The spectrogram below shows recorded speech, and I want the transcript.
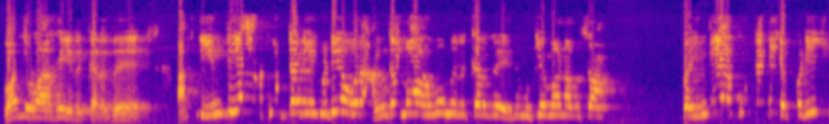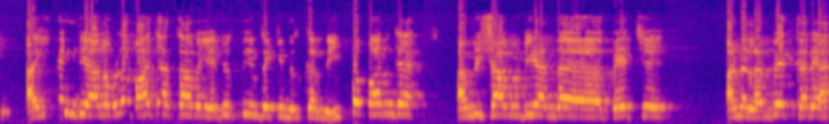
வலுவாக இருக்கிறது. அது இந்தியா கூட்டணியினுடைய ஒரு அங்கமாகவும் இருக்கிறது. இது முக்கியமான அம்சம். இப்ப இந்தியா கூட்டணி எப்படி அகில இந்திய அளவுல பாஜகவை எதிர்த்து இன்றைக்கு நிற்கிறது? இப்ப பாருங்க அமித்ஷாவுடைய அந்த பேச்சு அண்ணல் அம்பேத்கரை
